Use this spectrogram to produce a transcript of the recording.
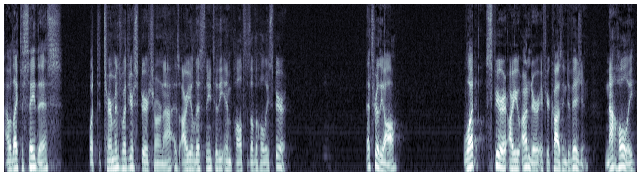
I would like to say this what determines whether you're spiritual or not is are you listening to the impulses of the Holy Spirit? That's really all. What spirit are you under if you're causing division? Not holy.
